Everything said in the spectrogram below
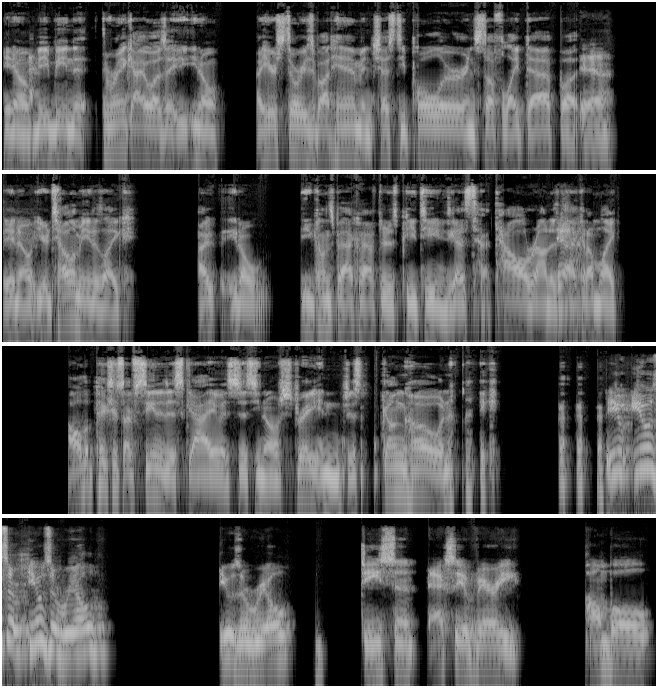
you know, me being the, the rank I was, I, you know, I hear stories about him and Chesty Puller and stuff like that. But Yeah, you know, you're telling me it's like, I, you know, he comes back after his PT and he's got his t- towel around his Yeah. neck, and I'm like, all the pictures I've seen of this guy, it was just you know straight and just gung ho, and like, he, he was a he was a real he was a real decent, actually a very humble,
